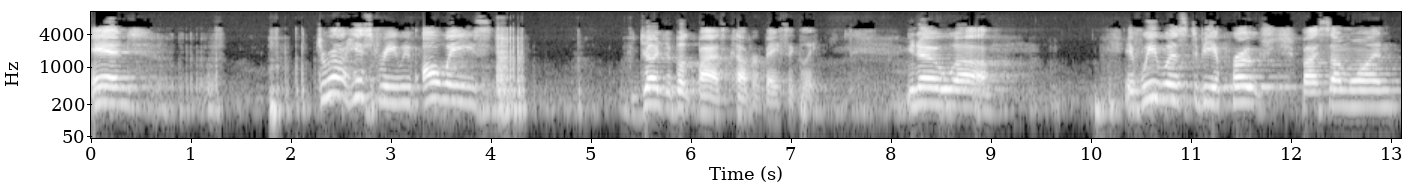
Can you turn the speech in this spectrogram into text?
And throughout history, we've always judged a book by its cover, basically. You know, uh, If we was to be approached by someone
